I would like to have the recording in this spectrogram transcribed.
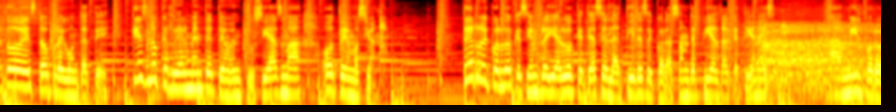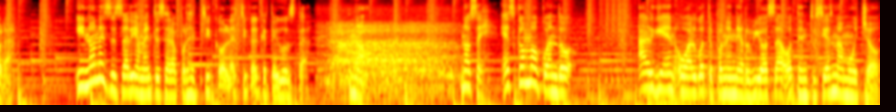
De todo esto, pregúntate, ¿qué es lo que realmente te entusiasma o te emociona? Te recuerdo que siempre hay algo que te hace latir ese corazón de piedra que tienes a mil por hora. Y no necesariamente será por el chico o la chica que te gusta. No. No sé, es como cuando alguien o algo te pone nerviosa o te entusiasma mucho.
